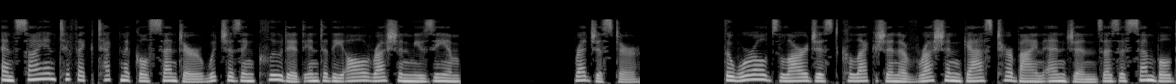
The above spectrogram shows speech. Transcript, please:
and scientific technical center which is included into the All-Russian Museum Register. The world's largest collection of Russian gas turbine engines is assembled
